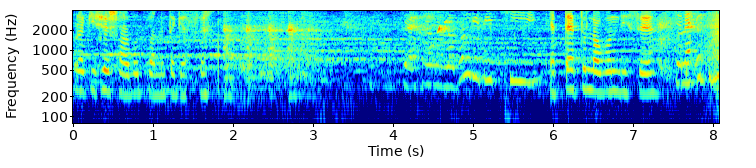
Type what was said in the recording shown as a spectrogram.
ওরা কিসের শরবত বানাতে গেছে? এত এত লবণ দিছে। চলো এখন তুমি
